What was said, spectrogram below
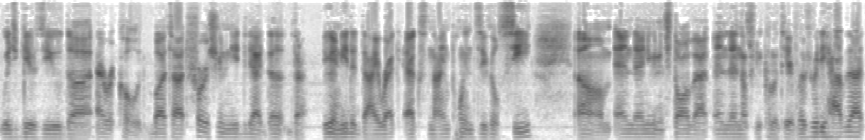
which gives you the error code. But at first, you're to need the, the, the you're to need the DirectX 9.0C, um, and then you're to install that, and then that's what you come into here. But if you already have that,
